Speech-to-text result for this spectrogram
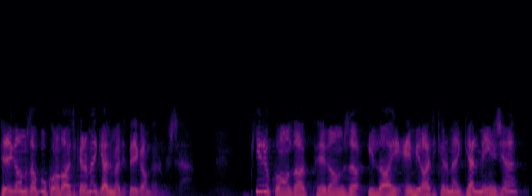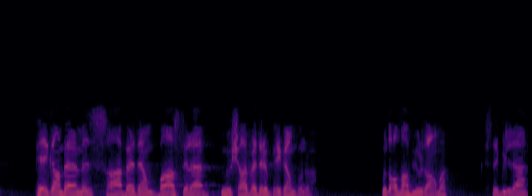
Peygamberimize bu konuda ayet-i kerime gelmedi Peygamberimize. Bir konuda Peygamberimize ilahi emir ayet-i kerime gelmeyince Peygamberimiz sahabeden bazılarıyla müşabih eder Peygamber bunu. Bunu da Allah buyurdu ama. İşte billah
